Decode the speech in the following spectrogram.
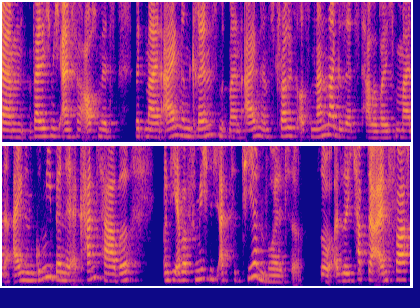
Ähm, weil ich mich einfach auch mit, mit meinen eigenen Grenzen, mit meinen eigenen Struggles auseinandergesetzt habe, weil ich meine eigenen Gummibände erkannt habe, und die aber für mich nicht akzeptieren wollte. So, also ich habe da einfach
